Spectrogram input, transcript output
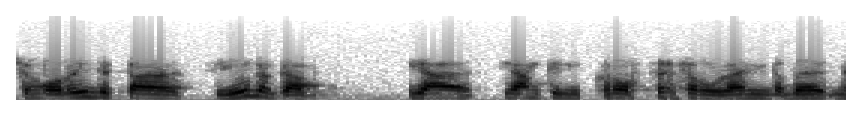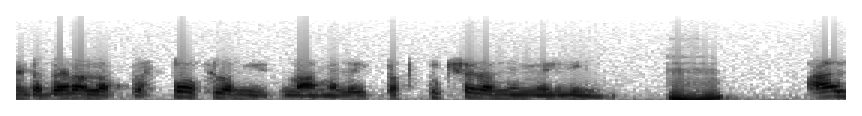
שמוריד את הציוד, אגב, סיימתי לקרוא ספר, אולי נדבר, נדבר עליו בסוף לא מזמן, על ההתפתחות של הנמלים. אז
